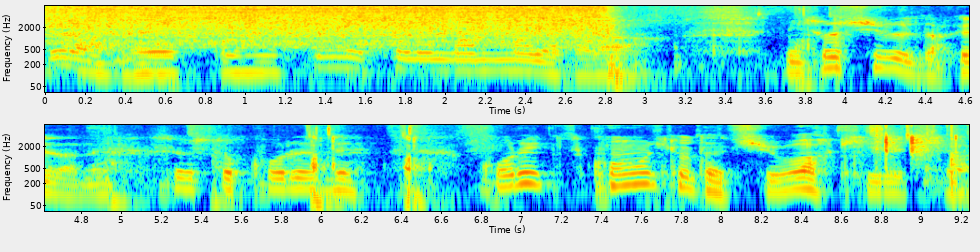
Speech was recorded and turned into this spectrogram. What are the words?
じゃあえっと煮詰めそのまんまだから味噌汁だけだねそうするとこれでこれこの人たちは消えちゃう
